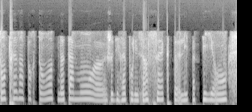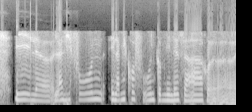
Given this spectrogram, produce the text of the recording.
sont très importantes, notamment, euh, je dirais, pour les insectes, les papillons et l'avifaune et la microfaune, comme les lézards, euh,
